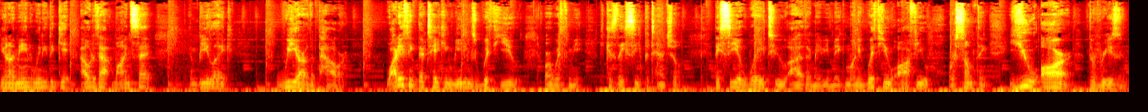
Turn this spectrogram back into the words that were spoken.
You know what I mean? We need to get out of that mindset and be like, we are the power. Why do you think they're taking meetings with you or with me? Because they see potential. They see a way to either maybe make money with you, off you, or something. You are the reason,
